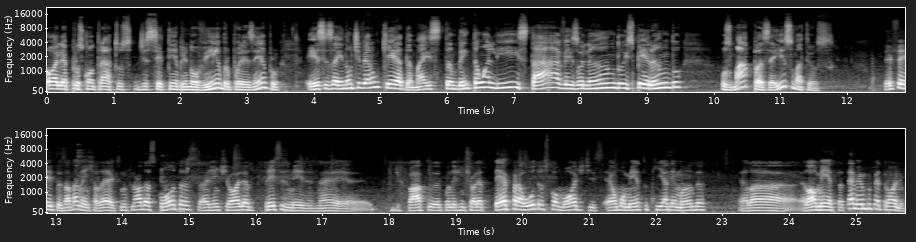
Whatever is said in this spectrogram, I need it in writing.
olha para os contratos de setembro e novembro, por exemplo, esses aí não tiveram queda, mas também estão ali estáveis, olhando, esperando os mapas, é isso, Matheus? Perfeito, exatamente, Alex. No final das contas, a gente olha para esses meses, né? De fato, quando a gente olha até para outras commodities, é o momento que a demanda ela, ela aumenta, até mesmo para o petróleo.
